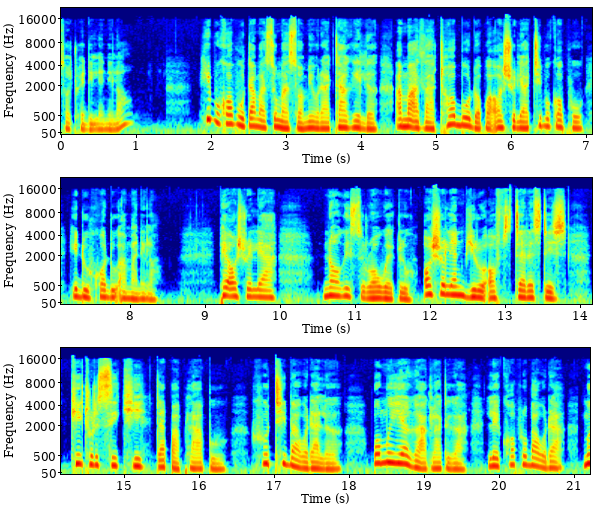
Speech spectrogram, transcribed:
ဆောထွဲဒီလဲနေလောဟိဘူခောပူတမဆုမဆောမေဝဒတာဂီလအမအသာထောဘိုတော့ပအော်စတြေးလျတိဘကောဖူဟိဒုခောဒုအမနေလောဖဲအော်စတြေးလျ Norris Roweglu Australian Bureau of Statistics ခိထရစီခီတပါဖလာဘူးခူတီဘဝဒါလ ပုံမရကကလာတကလေခေါပလိုဘဝဒါမြ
